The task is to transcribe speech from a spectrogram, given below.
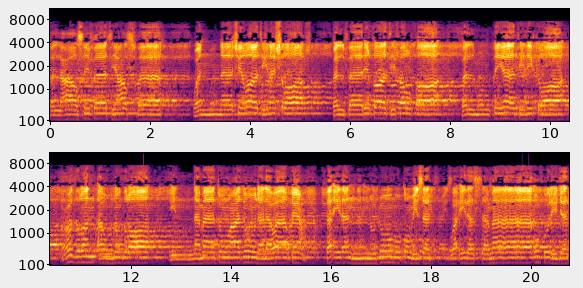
فالعاصفات عصفا والناشرات نشرا فالفارقات فرقا فالملقيات ذكرا عذرا أو نذرا إنما توعدون لواقع. فإذا النجوم طمست وإذا السماء فرجت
